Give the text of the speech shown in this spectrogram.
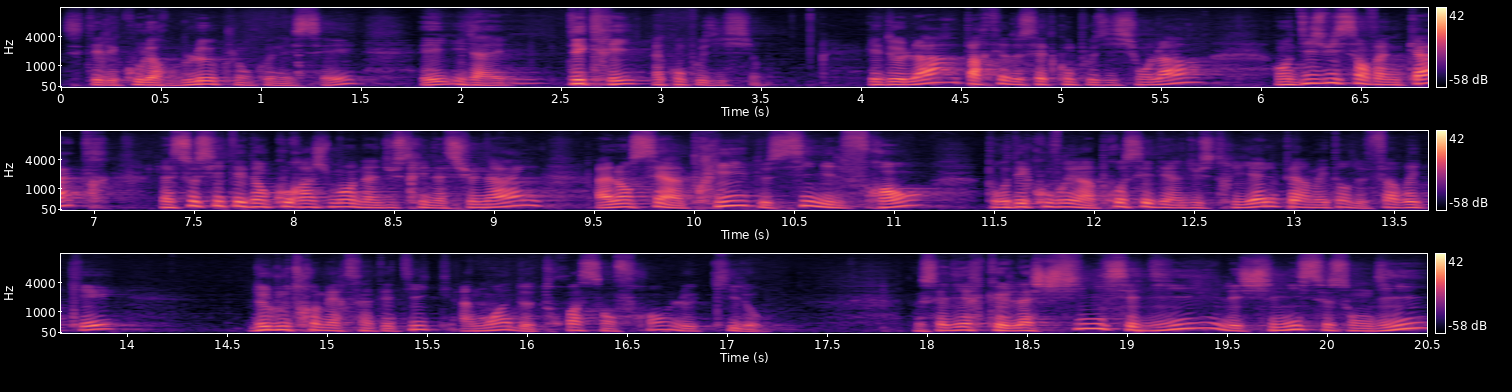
c'était les couleurs bleues que l'on connaissait, et il a décrit la composition. Et de là, à partir de cette composition-là, en 1824, la Société d'encouragement de l'industrie nationale a lancé un prix de 6 000 francs pour découvrir un procédé industriel permettant de fabriquer de l'outre-mer synthétique à moins de 300 francs le kilo. C'est-à-dire que la chimie s'est dit, les chimistes se sont dit,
